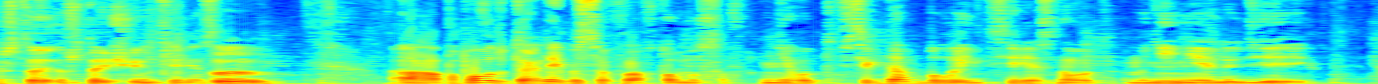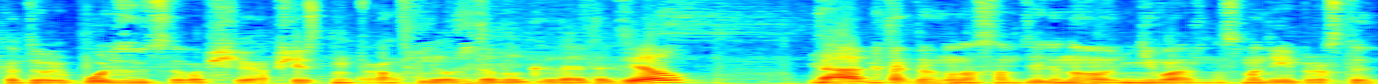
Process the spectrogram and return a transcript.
что, что еще интересно? М. А, по поводу троллейбусов и автобусов. Мне вот всегда было интересно вот мнение людей, которые пользуются вообще общественным транспортом. Я уже забыл, когда это делал. Так, Не так давно, на самом деле, но неважно. Смотри, просто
